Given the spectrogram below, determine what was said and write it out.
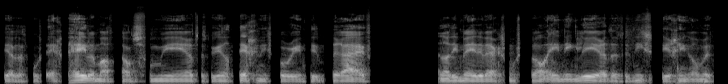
ja, dat moest echt helemaal transformeren. Het was een heel technisch georiënteerd bedrijf. En al die medewerkers moesten wel één ding leren. Dat het niet zozeer ging om het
